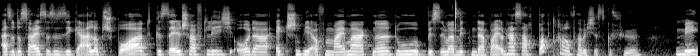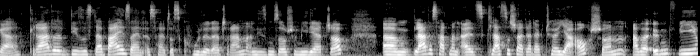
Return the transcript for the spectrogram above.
Also das heißt, es ist egal, ob Sport, gesellschaftlich oder Action wie auf dem Maimarkt, ne? Du bist immer mitten dabei und hast auch Bock drauf, habe ich das Gefühl. Mega. Gerade dieses Dabeisein ist halt das Coole daran, an diesem Social Media Job. Ähm, klar, das hat man als klassischer Redakteur ja auch schon, aber irgendwie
